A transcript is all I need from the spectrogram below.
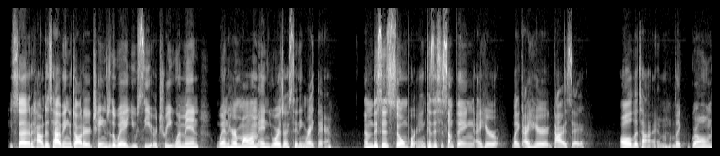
He said, How does having a daughter change the way you see or treat women when her mom and yours are sitting right there? And this is so important because this is something I hear like I hear guys say all the time. Like grown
